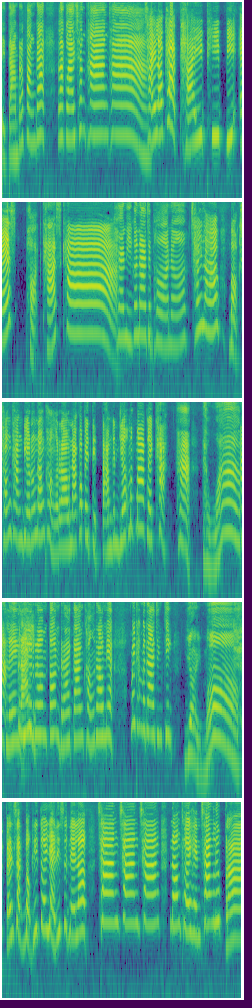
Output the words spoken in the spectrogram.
ติดตามรับฟังได้หลากหลายช่องทางค่ะ ใช่แล้วค่ะไทย PBS Podcast ค่ะ แค่นี้ก็น่าจะพอเนอะใช่แล้วบอกช่องทางเดียวน้องๆของเรานะ ก็ไปติดตามกันเยอะมากๆเลยค่ะค่ะ แต่ว่าอะเพลงไรที่เริ่มต้นรายการของเราเนี่ย ไม่ธรรมดาจริง ๆ ใหญ่มาก เป็นสัตว์บกที่ตัวใหญ่ที่สุดในโลก ช้างช้างช้างน้องเคยเห็นช้างหรือเปล่า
